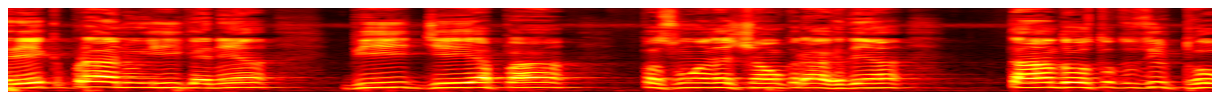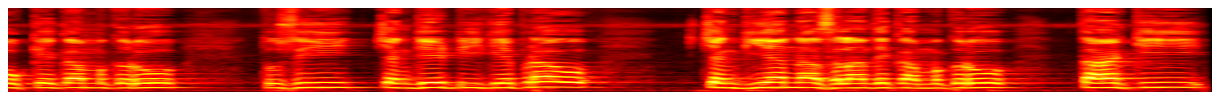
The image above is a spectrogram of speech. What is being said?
ਹਰੇਕ ਭਰਾ ਨੂੰ ਇਹੀ ਕਹਿੰਦੇ ਆ ਵੀ ਜੇ ਆਪਾਂ ਪਸ਼ੂਆਂ ਦਾ ਸ਼ੌਂਕ ਰੱਖਦੇ ਆ ਤਾਂ ਦੋਸਤੋ ਤੁਸੀਂ ਠੋਕ ਕੇ ਕੰਮ ਕਰੋ, ਤੁਸੀਂ ਚੰਗੇ ਟੀਕੇ ਭਰਾਓ, ਚੰਗੀਆਂ ਨਸਲਾਂ ਤੇ ਕੰਮ ਕਰੋ, ਤਾਂ ਕਿ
